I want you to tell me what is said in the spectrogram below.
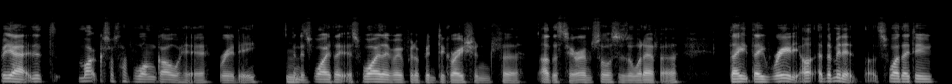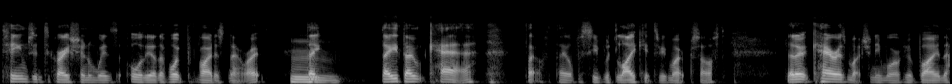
But yeah, it, Microsoft have one goal here, really, Mm. and it's why they it's why they've opened up integration for other CRM sources or whatever. They they really uh, at the minute that's why they do Teams integration with all the other VoIP providers now, right? They- Hmm. They don't care. They obviously would like it to be Microsoft. They don't care as much anymore if you're buying the,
